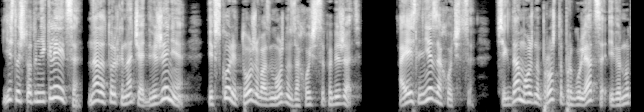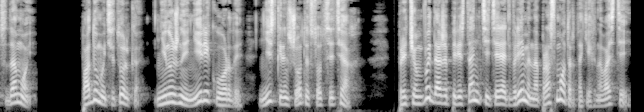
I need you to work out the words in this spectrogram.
Если что-то не клеится, надо только начать движение, и вскоре тоже, возможно, захочется побежать. А если не захочется, всегда можно просто прогуляться и вернуться домой. Подумайте только, не нужны ни рекорды, ни скриншоты в соцсетях. Причем вы даже перестанете терять время на просмотр таких новостей,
